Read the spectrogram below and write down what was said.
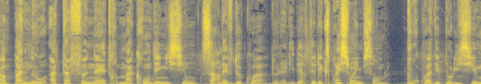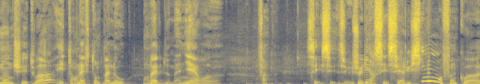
Un panneau à ta fenêtre, Macron démission. Ça relève de quoi? De la liberté d'expression, il me semble. Pourquoi des policiers montent chez toi et t'enlèvent ton panneau? Enlèvent de manière. Euh, enfin, je veux dire, c'est, hallucinant, enfin quoi.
